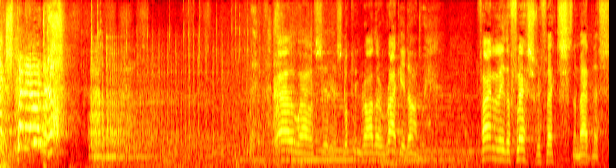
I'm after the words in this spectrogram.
Expelliarmus! Well, well, Sirius, looking rather ragged, aren't we? Finally, the flesh reflects the madness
